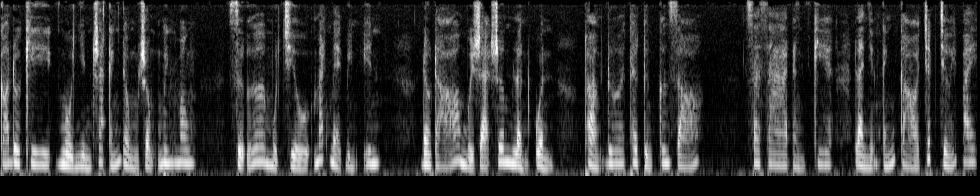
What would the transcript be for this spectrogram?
Có đôi khi ngồi nhìn ra cánh đồng rộng mênh mông, Giữa một chiều mát mẻ bình yên. Đâu đó mùi rạ rơm lẩn quẩn, Thoảng đưa theo từng cơn gió. Xa xa đằng kia là những cánh cò chấp chới bay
